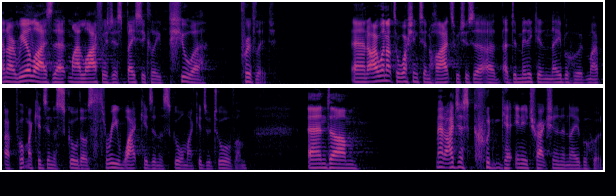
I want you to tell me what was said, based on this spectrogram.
And I realized that my life was just basically pure privilege. And I went up to Washington Heights, which is a, a, Dominican neighborhood. My, I put my kids in a school. There was three white kids in the school. My kids were two of them. And um, man, I just couldn't get any traction in the neighborhood.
